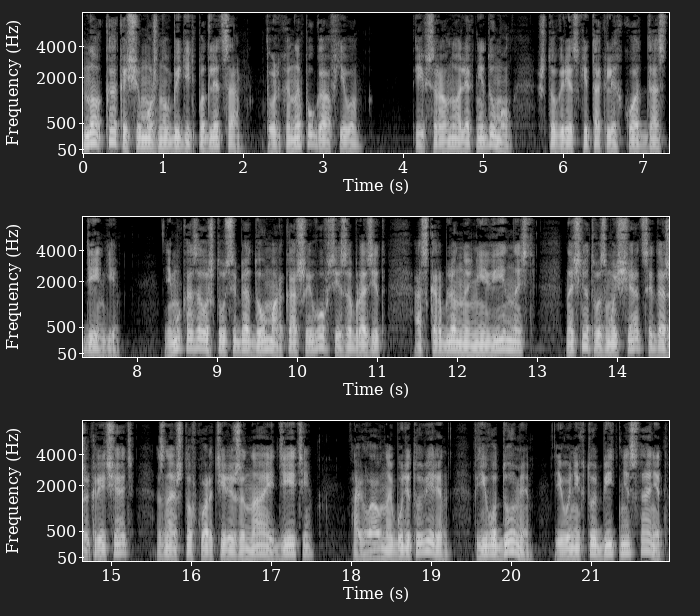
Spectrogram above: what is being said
но как еще можно убедить подлеца, только напугав его? И все равно Олег не думал, что Грецкий так легко отдаст деньги. Ему казалось, что у себя дома Аркаша и вовсе изобразит оскорбленную невинность, начнет возмущаться и даже кричать, зная, что в квартире жена и дети, а главное, будет уверен, в его доме его никто бить не станет.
